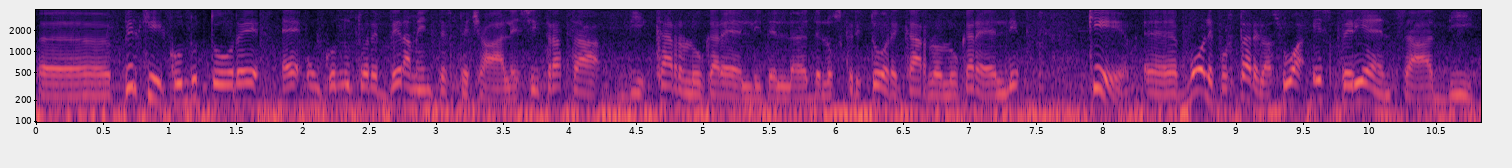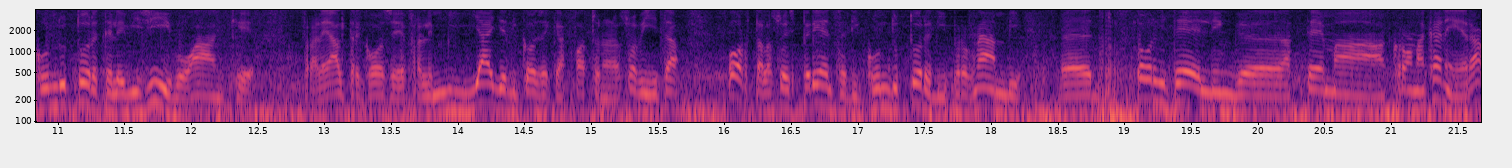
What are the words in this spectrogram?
eh, perché il conduttore è un conduttore veramente speciale. Si tratta di Carlo Lucarelli, del, dello scrittore Carlo Lucarelli, che eh, vuole portare la sua esperienza di conduttore televisivo anche fra le altre cose, fra le migliaia di cose che ha fatto nella sua vita, porta la sua esperienza di conduttore di programmi eh, di storytelling eh, a tema cronaca nera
